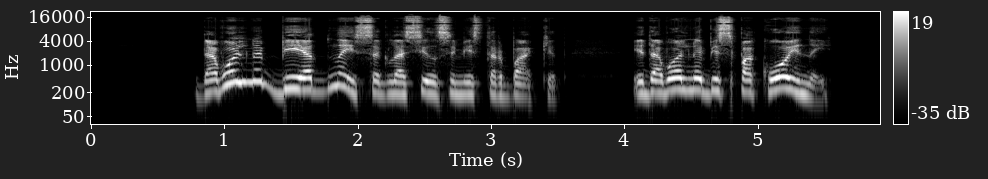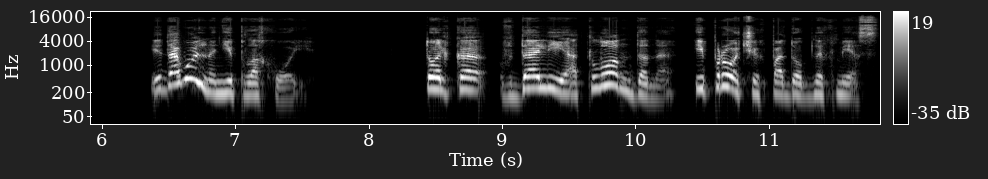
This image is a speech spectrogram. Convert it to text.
— Довольно бедный, — согласился мистер Бакет, — и довольно беспокойный, и довольно неплохой. Только вдали от Лондона и прочих подобных мест.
